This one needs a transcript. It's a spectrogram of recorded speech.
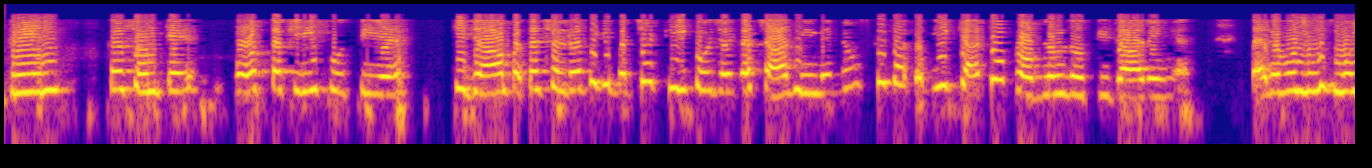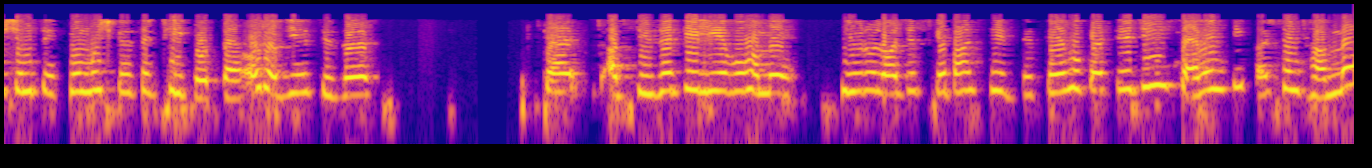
ब्रेन का सुन के बहुत तकलीफ़ होती है कि जहाँ पता चल रहा था कि बच्चा ठीक हो जाएगा, चार महीने में उसके साथ अब ये क्या क्या प्रॉब्लम्स होती जा रही हैं। पहले वो लूज मोशन से इतनी मुश्किल से ठीक होता है और अब ये सीजर क्या अब सीजर के लिए वो हमें न्यूरोलॉजिस्ट के पास भेज देते हैं। वो कहते हैं, जी सेवेंटी परसेंट हम है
